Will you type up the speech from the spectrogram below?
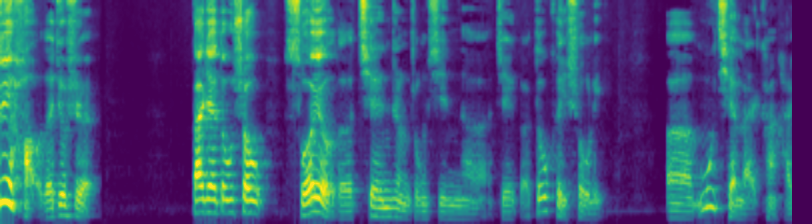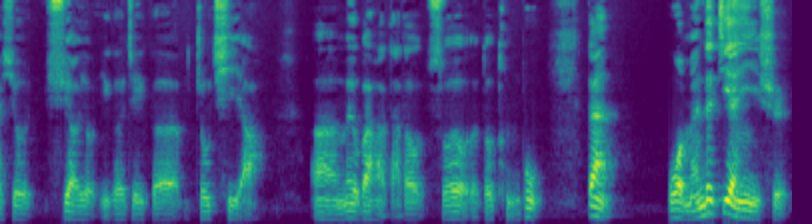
最好的就是大家都收，所有的签证中心呢，这个都可以受理。呃，目前来看还需要需要有一个这个周期啊，呃，没有办法达到所有的都同步。但我们的建议是。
